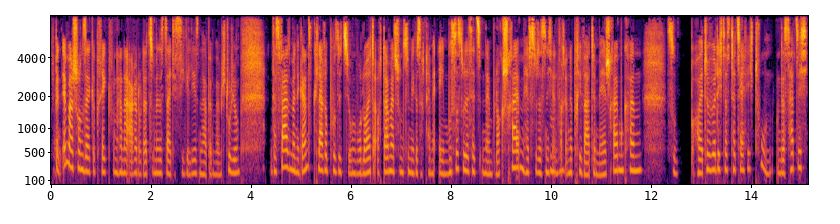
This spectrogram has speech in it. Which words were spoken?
ich bin immer schon sehr geprägt von Hannah Arendt oder zumindest seit ich sie gelesen habe in meinem Studium. Das war also meine ganz klare Position, wo Leute auch damals schon zu mir gesagt haben, ey, musstest du das jetzt in deinem Blog schreiben? Hättest du das nicht mhm. einfach in eine private Mail schreiben können? So heute würde ich das tatsächlich tun. Und das hat sich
